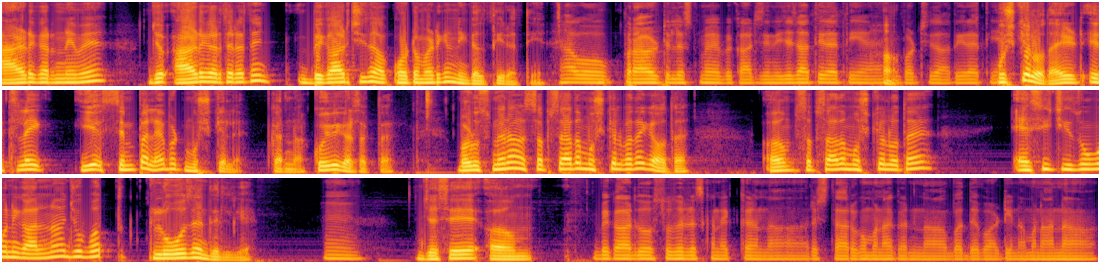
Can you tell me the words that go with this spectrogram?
ऐड करने में जब ऐड करते रहते हैं बेकार चीज़ें ऑटोमेटिकली निकलती रहती हैं। हाँ वो प्रायोरिटी लिस्ट में बेकार चीज़ें नीचे जाती रहती हैं हाँ, चीज़ें आती रहती हैं। मुश्किल होता है। इट्स लाइक ये सिंपल है बट मुश्किल है करना। कोई भी कर सकता है। बट उसमें ना सबसे ज़्यादा मुश्किल पता है क्या होता है? सबसे ज़्यादा मुश्किल होता है ऐसी चीज़ों को निकालना जो बहुत क्लोज हैं दिल के। हम्म। जैसे um, बेकार दोस्तों से डिस्कनेक्ट करना रिश्तेदारों को मना करना बर्थडे पार्टी ना मनाना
